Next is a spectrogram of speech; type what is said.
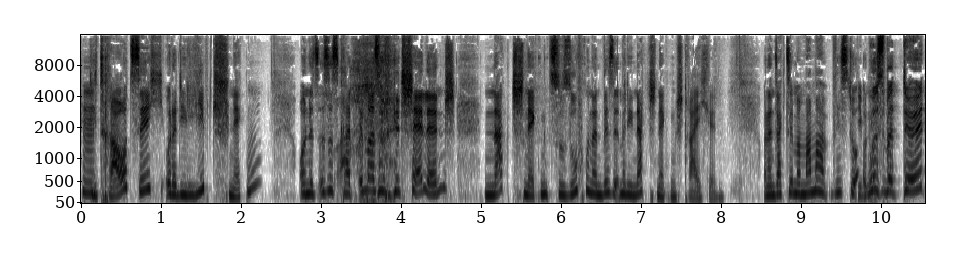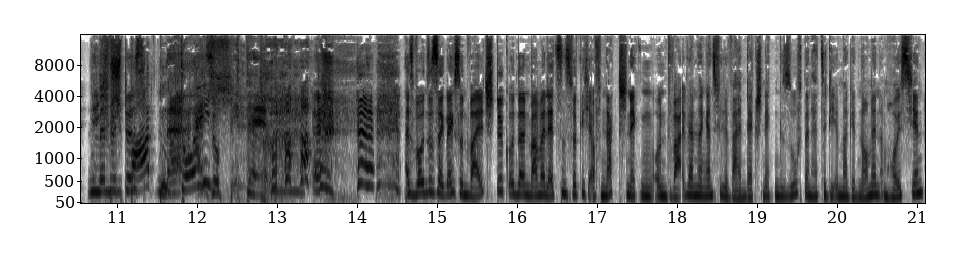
Hm. die traut sich oder die liebt Schnecken und jetzt ist es gerade immer so eine Challenge, Nacktschnecken zu suchen und dann will sie immer die Nacktschnecken streicheln. Und dann sagt sie immer, Mama, willst du... Die muss man töten mit dem das- Spaten Nein, durch. Also bitte. also bei uns ist ja gleich so ein Waldstück und dann waren wir letztens wirklich auf Nacktschnecken und wir haben dann ganz viele Weinbergschnecken gesucht. Dann hat sie die immer genommen am Häuschen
